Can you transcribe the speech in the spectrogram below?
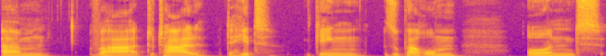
Ähm, war total der Hit, ging super rum und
